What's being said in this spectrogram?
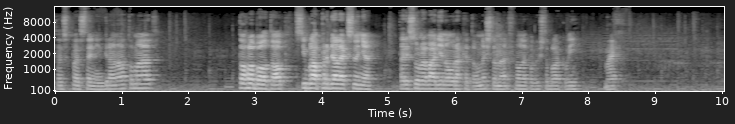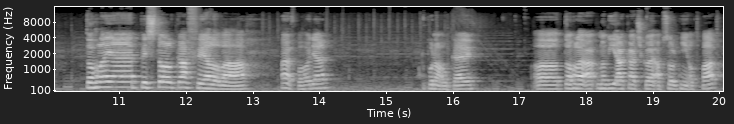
To je super stejný granátomet. Tohle bylo top, s tím byla prdel jak svině. Tady jsou naváděnou raketou, než to nerfnuli, pak už to bylo takový mech. Tohle je pistolka fialová. A je v pohodě. Puna OK. Uh, tohle nový AK je absolutní odpad.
